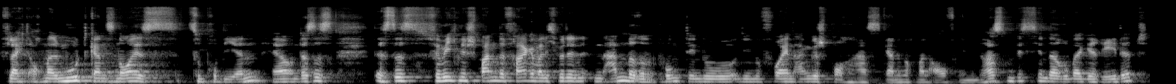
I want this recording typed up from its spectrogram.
vielleicht auch mal Mut, ganz Neues zu probieren. Ja, und das ist, das ist für mich eine spannende Frage, weil ich würde einen anderen Punkt, den du, den du vorhin angesprochen hast, gerne nochmal aufnehmen. Du hast ein bisschen darüber geredet,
